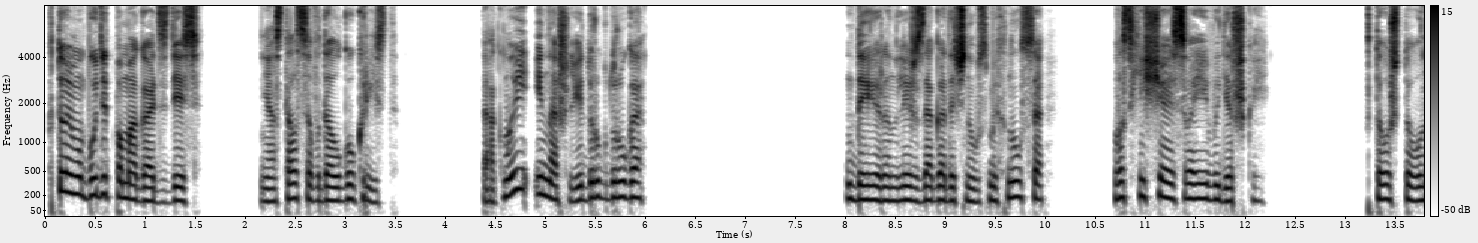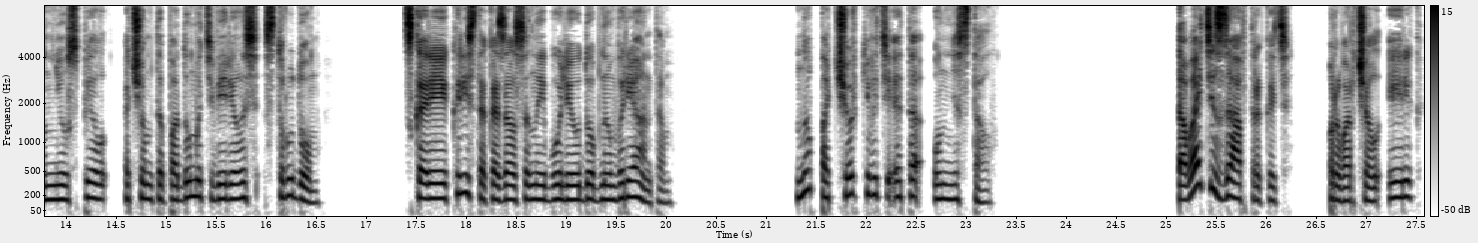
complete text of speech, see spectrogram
кто ему будет помогать здесь. Не остался в долгу Крист. Так мы и нашли друг друга. Дейрон лишь загадочно усмехнулся, восхищая своей выдержкой. В то, что он не успел о чем-то подумать, верилось с трудом. Скорее, Крист оказался наиболее удобным вариантом. Но подчеркивать это он не стал. «Давайте завтракать», — проворчал Эрик,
